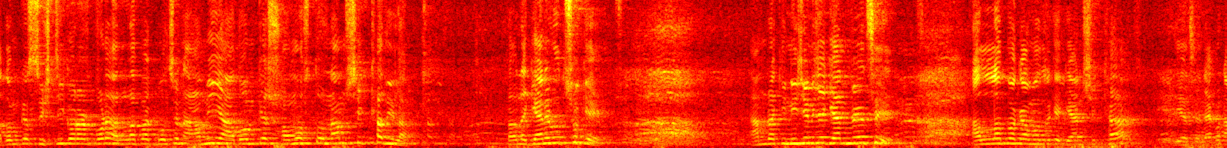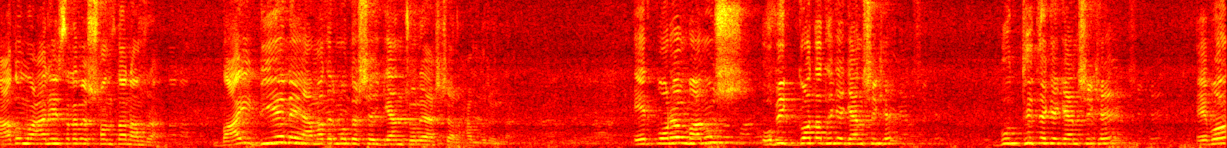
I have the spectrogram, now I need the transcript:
আদমকে সৃষ্টি করার পরে আল্লাপাক বলছেন, আমি আদমকে সমস্ত নাম শিক্ষা দিলাম। তাহলে জ্ঞানের উৎস কে? আমরা কি নিজে নিজে জ্ঞান পেয়েছি? আল্লাহ পাক আমাদেরকে জ্ঞান শিক্ষা দিয়েছেন। এখন আদম আলী ইসলামের সন্তান আমরা। বাই ডিএনএ আমাদের মধ্যে সেই জ্ঞান চলে আসছে, আলহামদুলিল্লাহ। এরপরেও মানুষ অভিজ্ঞতা থেকে জ্ঞান শিখে, বুদ্ধি থেকে জ্ঞান শিখে এবং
